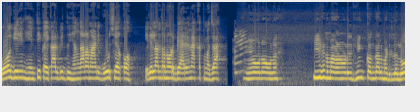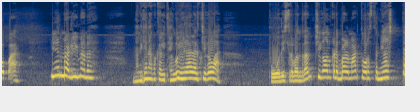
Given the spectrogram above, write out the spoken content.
ಹೋಗಿ ನಿನ್ನ ಹೆಂಡತಿ ಕೈ ಕಾಲು ಬಿದ್ದು ಹೆಂಗಾರ ಮಾಡಿ ಗೂಡು ಸೇರ್ಕೋ. ಇಲ್ಲಿಲ್ಲ ಅಂದ್ರೆ ನೋಡಿ ಬ್ಯಾರೇನ ಆಕತ್ ಮಜಾ ಅವನ ಈ ಹೆಣ್ಮಗಳು ನೋಡಿದ್ರೆ ಹಿಂಗೆ ಕಂಗಾಲ್ ಮಾಡಿಲ್ಲ ಲೋಪ. ಏನು ಮಾಡ್ಲಿ ನಾನು? ನನಗೇನಾಗಬೇಕಾಗಿತ್ತು ಹೆಂಗೂ ಹೇಳಲ್ಲ ಚಿಗವ ಪೊಲೀಸರು ಬಂದ್ರಂತ ಚಿಗವನ ಕಡೆ ಬಳ್ ಮಾಡಿ ತೋರಿಸ್ತೇನೆ ಅಷ್ಟ.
